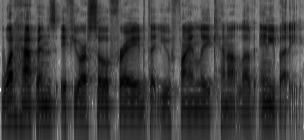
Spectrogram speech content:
what happens if you are so afraid that you finally cannot love anybody.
